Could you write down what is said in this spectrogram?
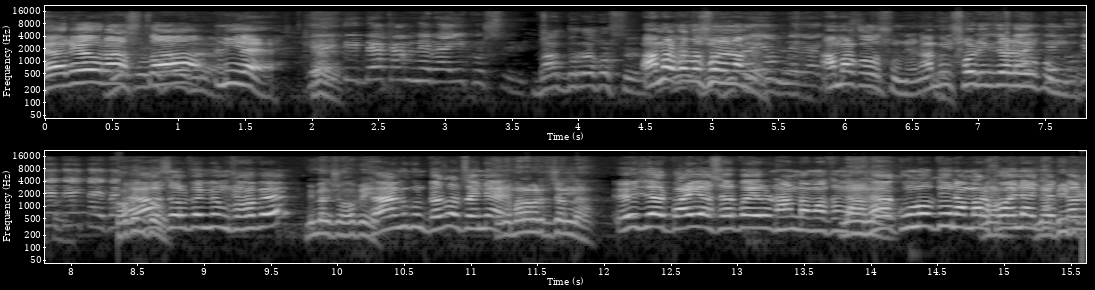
হ্যাঁ রাস্তা নিয়ে। আমার কথা শুনেন আমি আমার কথা শুনেন। আমি সঠিক জায়গায় এরকম। হ্যাঁ, চলবে মীমাংসা হবে? মীমাংসা হবে। হ্যাঁ আমি কোন বেজাল চাই না। মারামারি চান না। এই যে ভাই আছে ভাই ঠান্ডা মাথা না। হ্যাঁ কোনোদিন আমার কয় নাই না, যে বেজাল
